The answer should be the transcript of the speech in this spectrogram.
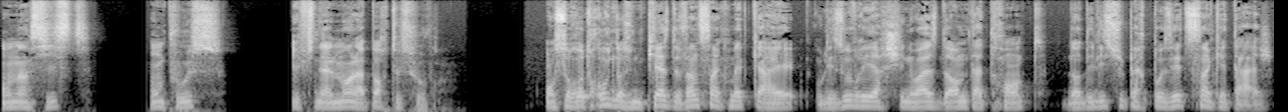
On insiste, on pousse, et finalement la porte s'ouvre. On se retrouve dans une pièce de 25 mètres carrés où les ouvrières chinoises dorment à 30 dans des lits superposés de 5 étages.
